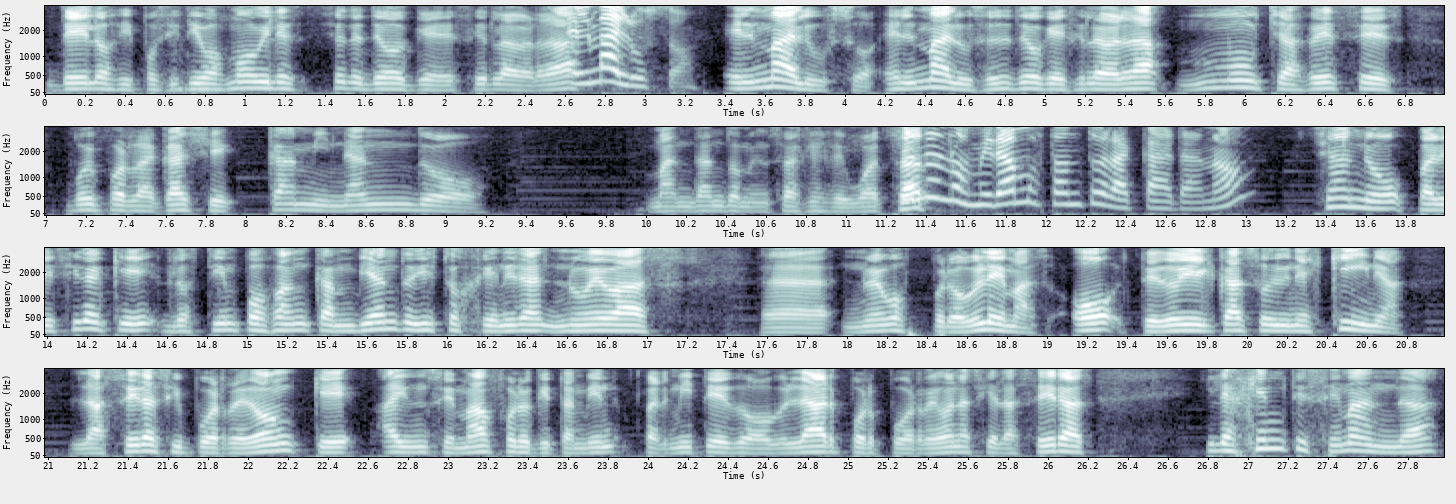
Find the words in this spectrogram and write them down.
de los dispositivos móviles. Yo te tengo que decir la verdad. El mal uso. El mal uso, el mal uso. Yo te tengo que decir la verdad. Muchas veces voy por la calle caminando mandando mensajes de Ya WhatsApp. no nos miramos tanto la cara, ¿no? Ya no, pareciera que los tiempos van cambiando y esto genera nuevas, eh, nuevos problemas. O te doy el caso de una esquina, Las Heras y Puerredón, que hay un semáforo que también permite doblar por Puerredón hacia Las Heras, y la gente se manda,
